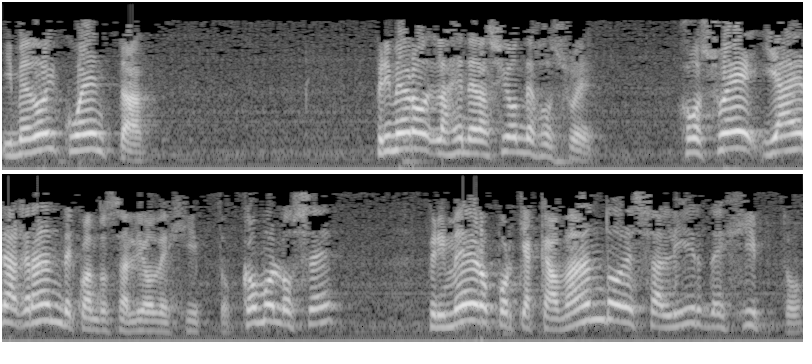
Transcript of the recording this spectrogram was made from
y me doy cuenta, primero la generación de Josué. Josué ya era grande cuando salió de Egipto. ¿Cómo lo sé? Primero porque acabando de salir de Egipto,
